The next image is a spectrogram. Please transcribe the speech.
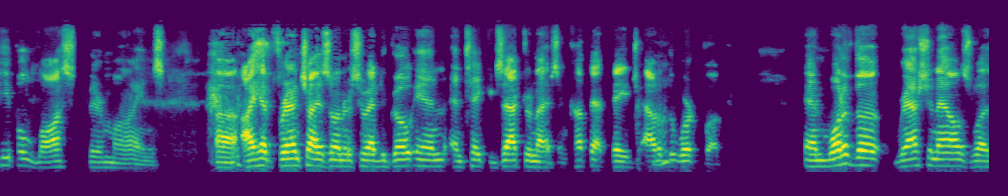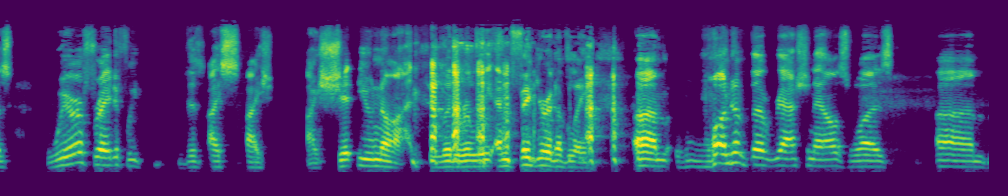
people lost their minds uh, I had franchise owners who had to go in and take X-Acto knives and cut that page out of mm-hmm. the workbook. And one of the rationales was, we're afraid if we, this, I, I, I shit you not, literally and figuratively. Um, one of the rationales was, um,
